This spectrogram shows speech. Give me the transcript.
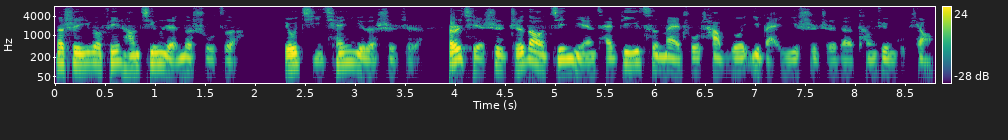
那是一个非常惊人的数字，有几千亿的市值，而且是直到今年才第一次卖出差不多一百亿市值的腾讯股票。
